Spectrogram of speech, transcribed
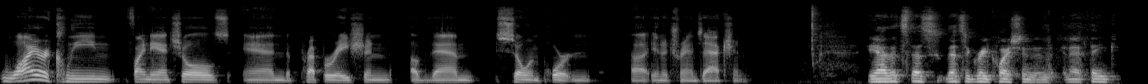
why are clean financials and the preparation of them so important uh, in a transaction? Yeah, that's that's that's a great question, and, and I think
